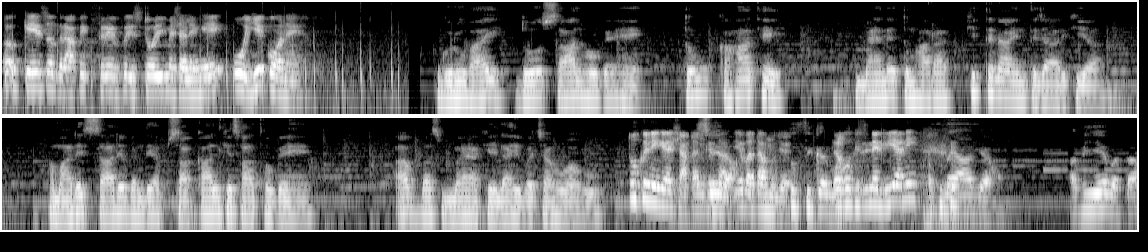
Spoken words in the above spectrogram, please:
ओके सो ग्राफिक्स सिर्फ़ स्टोरी में चलेंगे। ओ ये कौन है? गुरु भाई दो साल हो गए हैं। तुम कहाँ थे? मैंने तुम्हारा कितना इंतज़ार किया। हमारे सारे बंदे अब साकाल के साथ हो गए हैं। अब बस मैं अकेला ही बचा हुआ हूँ। तू क्यों नहीं गया शाकल के साथ? ये बता मुझे। तू फ़िक्र को मत किसी ने लिया नहीं? मैं आ गया हूँ। अभी ये बता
